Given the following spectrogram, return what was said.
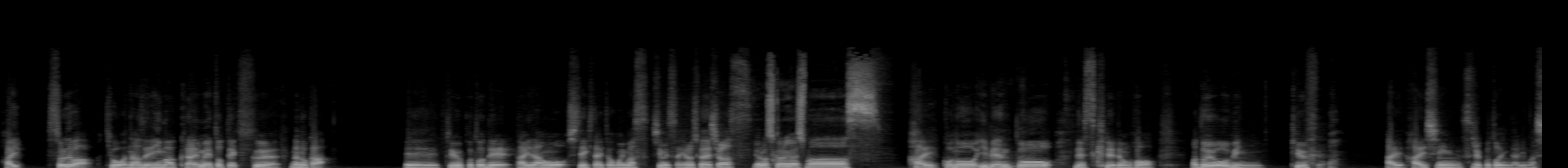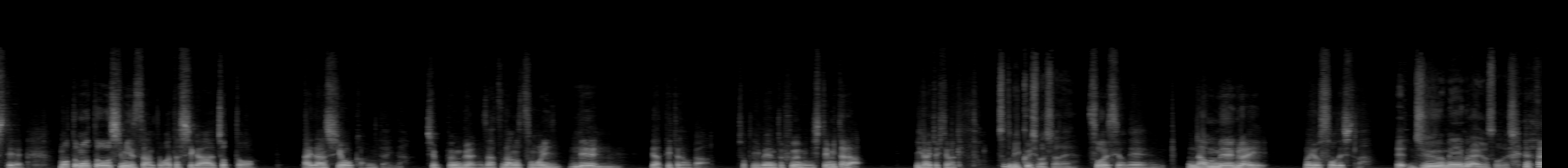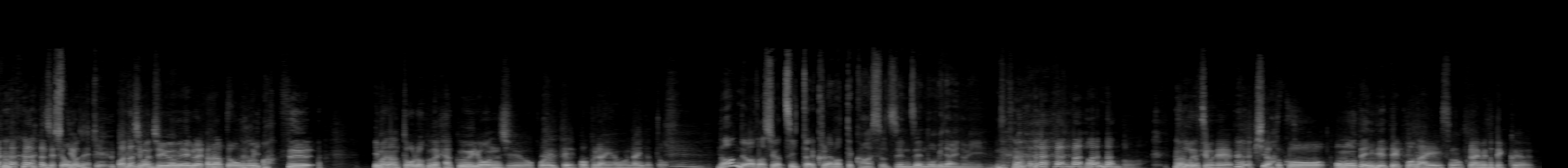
はい。それでは今日はなぜ今クライメートテックなのか、えー、ということで対談をしていきたいと思います。清水さんよろしくお願いします。よろしくお願いします。はい。このイベントですけれども、まあ、土曜日に急遽、はい、配信することになりまして、もともと清水さんと私がちょっと対談しようかみたいな10分ぐらいの雑談のつもりでやっていたのが、ちょっとイベント風味にしてみたら意外と人が来ると。ちょっとびっくりしましたね。そうですよね。何名ぐらいの予想でした。え、10名ぐらいの予想でした？正直。私も10名ぐらいかなと思いつつ、今の登録が140を超えてオフラインオンラインだと。なんで私がツイッターでクライマッテック話すと全然伸びないのに？何なんだろう？そうですよね。や。っぱこう表に出てこないそのクライメットテック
